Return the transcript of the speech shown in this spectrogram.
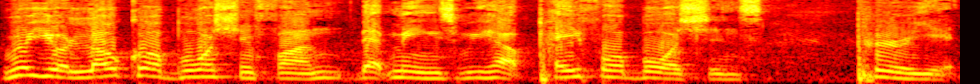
we're your local abortion fund. That means we help pay for abortions, period.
